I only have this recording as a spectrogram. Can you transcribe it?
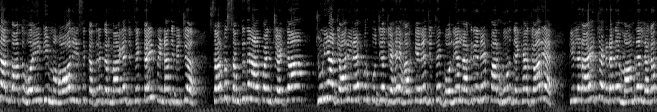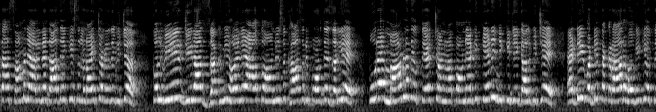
ਗੱਲਬਾਤ ਹੋਈ ਕਿ ਮਾਹੌਲ ਇਸ ਕਦਰ ਗਰਮਾ ਗਿਆ ਜਿੱਥੇ ਕਈ ਪਿੰਡਾਂ ਦੇ ਵਿੱਚ ਸਰਬਸੰਮਤੀ ਦੇ ਨਾਲ ਪੰਚਾਇਤਾਂ ਚੁਣੀਆਂ ਜਾ ਰਹੀਆਂ ਨੇ, ਪਰ ਕੁਝ ਅਜਿਹੇ ਹਲਕੇ ਨੇ ਜਿੱਥੇ ਬੋਲੀਆਂ ਲੱਗ ਰਹੀਆਂ ਨੇ, ਪਰ ਹੁਣ ਦੇਖਿਆ ਜਾ ਰਿਹਾ ਹੈ ਕਿ ਲੜਾਈ ਝਗੜੇ ਦੇ ਮਾਮਲੇ ਲਗਾਤਾਰ ਸਾਹਮਣੇ ਆ ਰਹੇ ਨੇ। ਦੱਸਦੇ ਕਿ ਇਸ ਲੜਾਈ ਝਗੜੇ ਦੇ ਵਿੱਚ ਕੁਲਵੀਰ ਜੀਰਾ ਜ਼ਖਮੀ ਹੋਏ ਨੇ। ਆਓ ਤੁਹਾਨੂੰ ਇਸ ਖਾਸ ਰਿਪੋਰਟ ਦੇ ਜ਼ਰੀਏ ਪੂਰੇ ਮਾਮਲੇ ਦੇ ਉੱਤੇ ਚਾਨਣਾ ਪਾਉਂਦੇ ਆ ਕਿ ਕਿਹੜੀ ਨਿੱਕੀ ਜਿਹੀ ਗੱਲ ਪਿੱਛੇ ਐਡੀ ਵੱਡੀ ਤਕਰਾਰ ਹੋ ਗਈ ਕਿ ਉੱਥੇ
